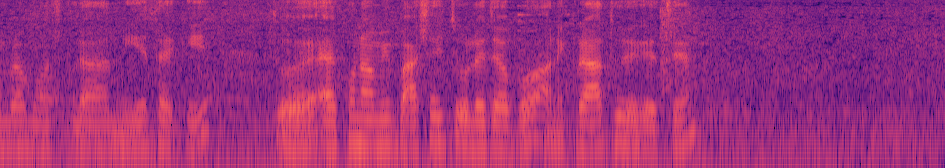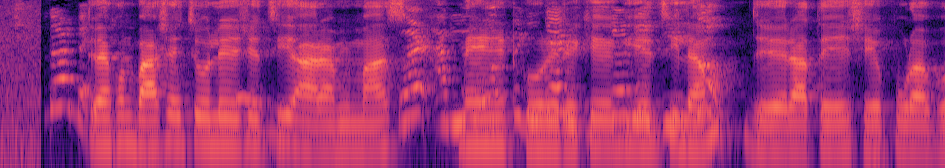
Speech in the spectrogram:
আমরা মশলা নিয়ে থাকি। তো এখন আমি বাসায় চলে যাব। অনেক রাত হয়ে গেছে। তো এখন বাসায় চলে এসেছি আর আমি মাছ ম্যারিনেট করে রেখে গিয়েছিলাম যে রাতে এসে পোড়াবো,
